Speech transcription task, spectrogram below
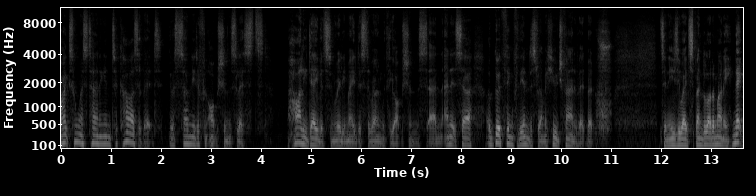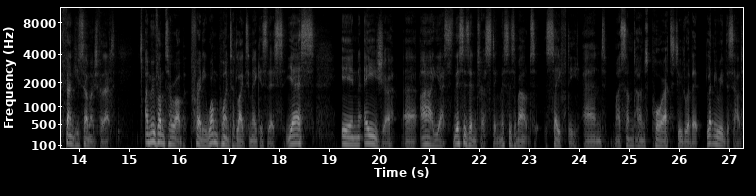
bikes almost turning into cars a bit. There are so many different options lists. Harley Davidson really made this their own with the options, and, and it's a, a good thing for the industry. I'm a huge fan of it, but whew, it's an easy way to spend a lot of money. Nick, thank you so much for that. I move on to Rob. Freddie, one point I'd like to make is this. Yes, in Asia, Uh, ah, yes, this is interesting. This is about safety and my sometimes poor attitude with it. Let me read this out.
